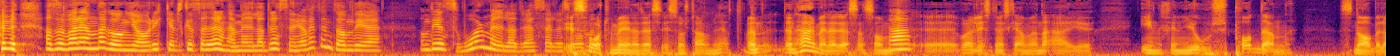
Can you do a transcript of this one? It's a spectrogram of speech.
alltså varenda gång jag och Rickard ska säga den här mejladressen. Jag vet inte om det är, om det är en svår mejladress eller så. Det är svårt med mejladresser i största allmänhet. Men den här mejladressen som Ja. eh, våra lyssnare ska använda är ju Ingenjorspodden snabel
